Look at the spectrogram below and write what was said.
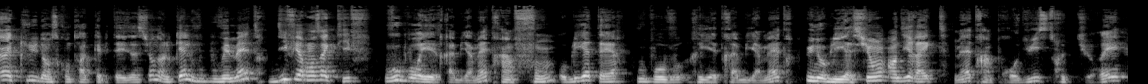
inclus dans ce contrat de capitalisation dans lequel vous pouvez mettre différents actifs. Vous pourriez très bien mettre un fonds obligataire. Vous pourriez très bien mettre une obligation en direct. Mettre un produit structuré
